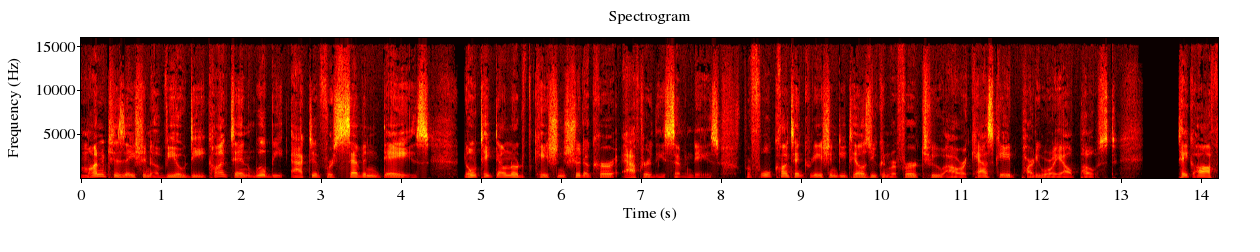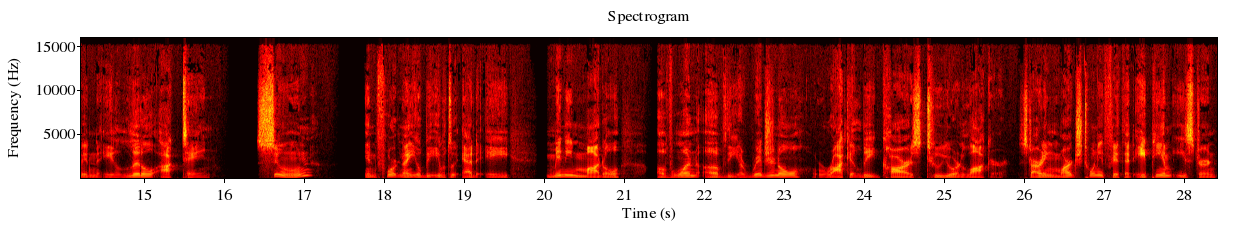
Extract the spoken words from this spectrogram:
Monetization of VOD content will be active for seven days. No takedown notifications should occur after these seven days. For full content creation details, you can refer to our Kaskade Party Royale post. Take off in a little octane. Soon, in Fortnite, you'll be able to add a mini model of one of the original Rocket League cars to your locker. Starting March 25th at 8 p.m. Eastern,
